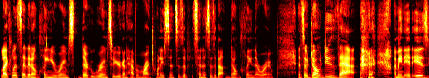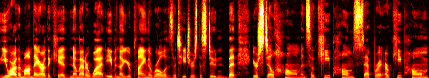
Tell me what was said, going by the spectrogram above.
like let's say they don't clean your rooms their room so you're going to have them write 20 sentences, sentences about don't clean their room. And so don't do that. I mean it is you are the mom they are the kid no matter what even though you're playing the role as the teacher as the student but you're still home. And so keep home separate or keep home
